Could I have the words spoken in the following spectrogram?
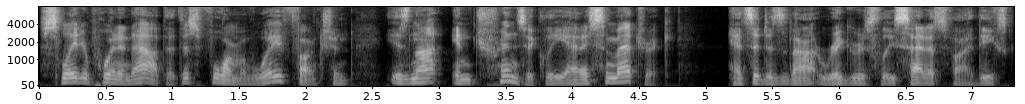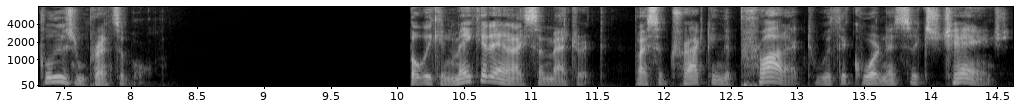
Slater pointed out that this form of wave function is not intrinsically antisymmetric, hence it does not rigorously satisfy the exclusion principle. But we can make it antisymmetric by subtracting the product with the coordinates exchanged.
